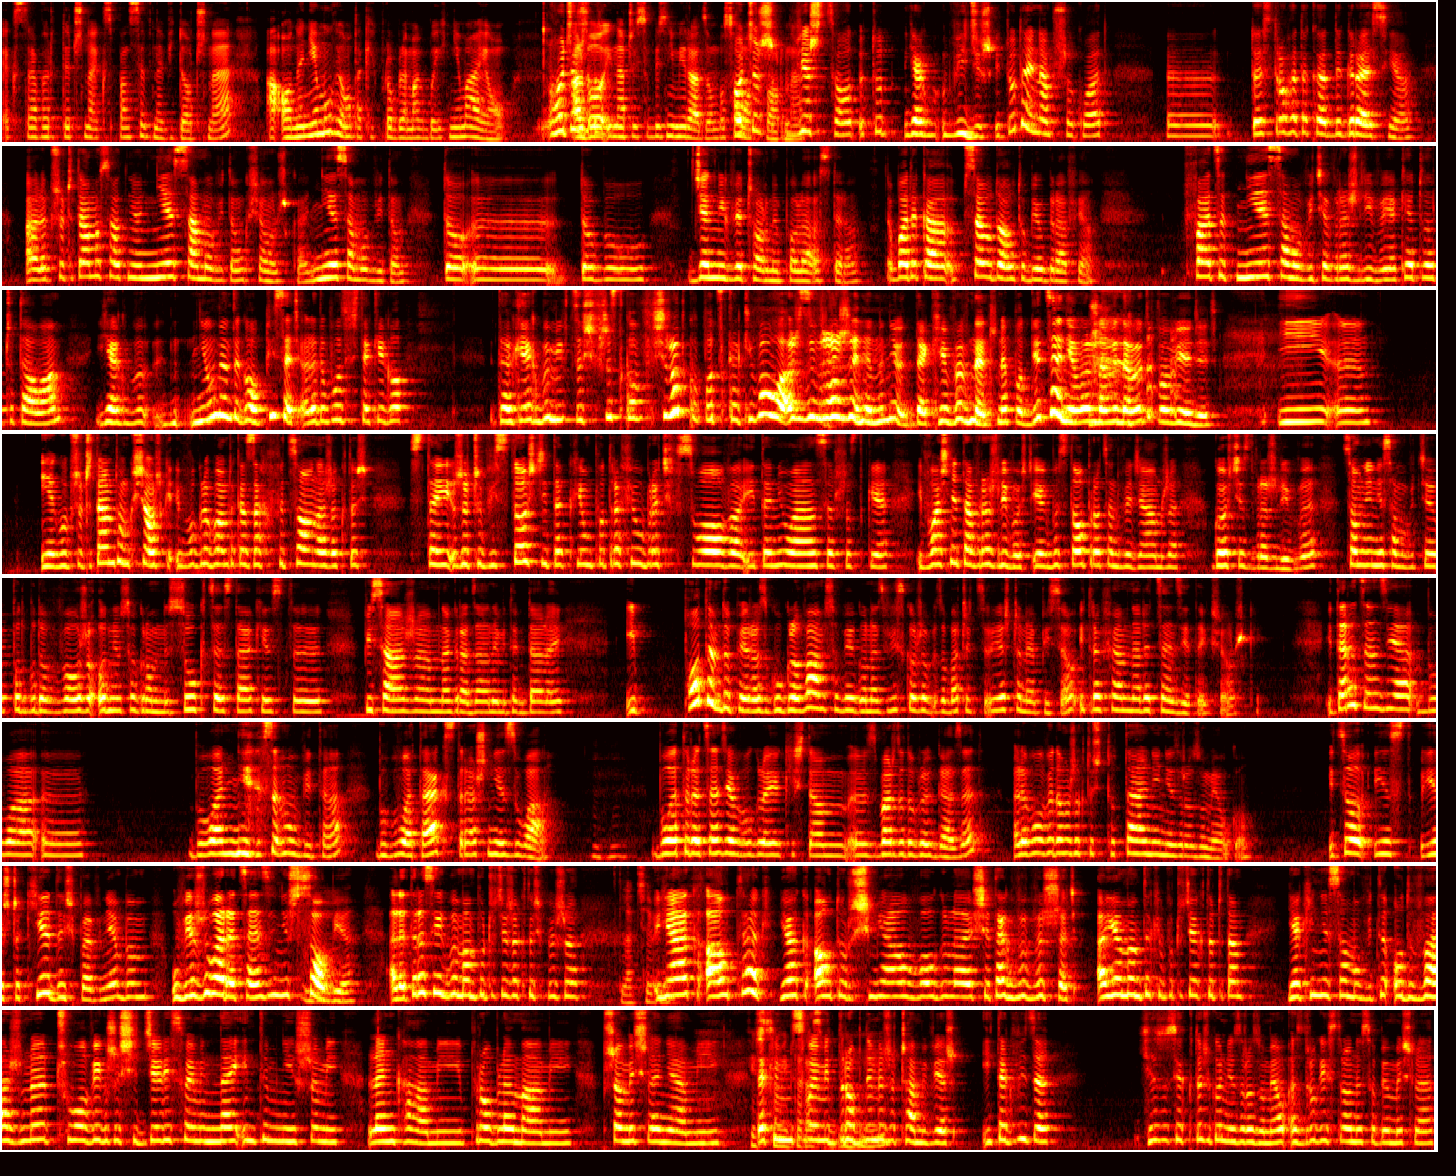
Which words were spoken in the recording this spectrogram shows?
ekstrawertyczne, ekspansywne, widoczne, a one nie mówią o takich problemach, bo ich nie mają. Chociaż, Albo inaczej sobie z nimi radzą, bo są chociaż odporne. wiesz co, tu, jak widzisz, i tutaj na przykład y, to jest trochę taka dygresja, ale przeczytałam ostatnio niesamowitą książkę, niesamowitą. To, y, to był Dziennik Wieczorny Paula Astera. To była taka pseudoautobiografia. Facet niesamowicie wrażliwy. Jak ja to czytałam, jakby nie umiem tego opisać, ale to było coś takiego, tak jakby mi coś wszystko w środku podskakiwało, aż z wrażenia. No nie wiem, takie wewnętrzne podniecenie, można by nawet powiedzieć. I, y, I jakby przeczytałam tą książkę i w ogóle byłam taka zachwycona, że ktoś z tej rzeczywistości tak ją potrafi ubrać w słowa i te niuanse wszystkie. I właśnie ta wrażliwość. I jakby 100% wiedziałam, że gość jest wrażliwy, co mnie niesamowicie podbudowywało, że odniósł ogromny sukces, tak, jest y, pisarzem, nagradzanym i tak dalej. I potem dopiero zgooglowałam sobie jego nazwisko, żeby zobaczyć, co jeszcze napisał i trafiłam na recenzję tej książki. I ta recenzja była, y, była niesamowita, bo była tak strasznie zła. Mhm. Była to recenzja w ogóle jakiś tam y, z bardzo dobrych gazet, ale było wiadomo, że ktoś totalnie nie zrozumiał go. I co jest jeszcze kiedyś pewnie bym uwierzyła recenzji niż sobie. Ale teraz jakby mam poczucie, że ktoś pisze Dla ciebie. Jak, au, tak, jak autor śmiał w ogóle się tak wywyższać. A ja mam takie poczucie, jak to czytam, jaki niesamowity, odważny człowiek, że się dzieli swoimi najintymniejszymi lękami, problemami, przemyśleniami, Wiesz, takimi teraz- swoimi drobnymi rzeczami, wiesz. I tak widzę, Jezus, jak ktoś go nie zrozumiał, a z drugiej strony sobie myślę,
